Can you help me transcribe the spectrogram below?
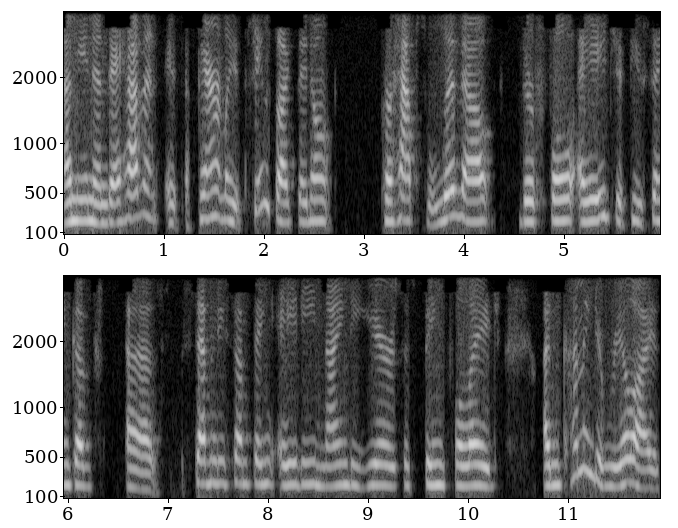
I mean, and they haven't. It, apparently, it seems like they don't perhaps live out their full age. If you think of uh, 70 something, 80, 90 years as being full age, I'm coming to realize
